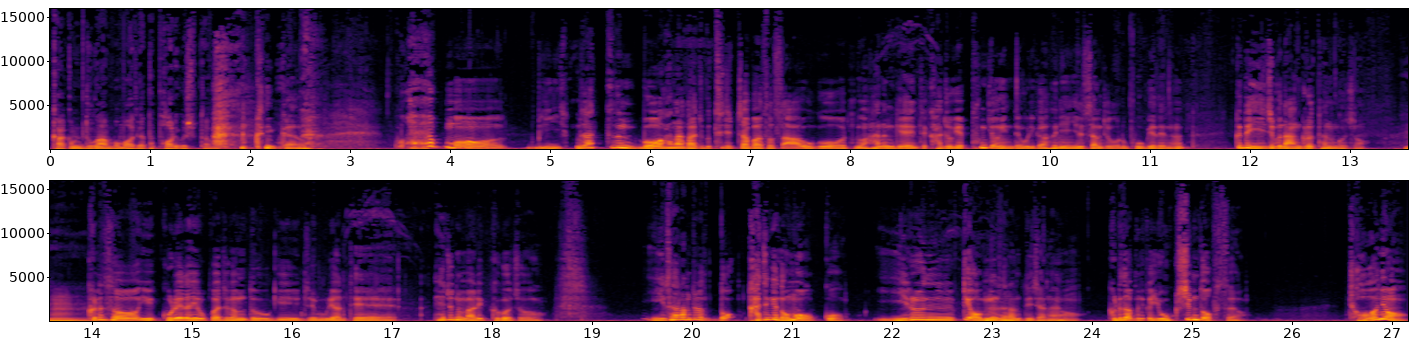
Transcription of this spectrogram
가끔 누가 안 보면 어디 갖다 버리고 싶다고. 그러니까요. 꼭 뭐, 이- 하여튼 뭐 하나 가지고 트집 잡아서 싸우고 뭐 하는 게 이제 가족의 풍경인데 우리가 흔히 일상적으로 보게 되는. 근데 이 집은 안 그렇다는 거죠. 음. 그래서 이 고레다 히로카즈 감독이 이제 우리한테 해주는 말이 그거죠. 이 사람들은 너, 가진 게 너무 없고 잃을 게 없는 사람들이잖아요. 그러다 보니까 욕심도 없어요. 전혀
